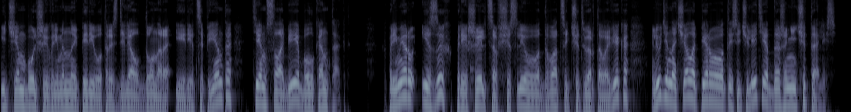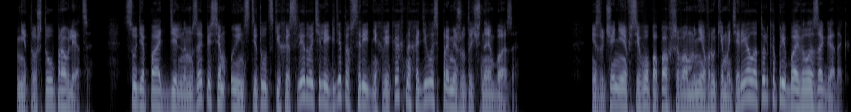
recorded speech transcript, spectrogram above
и чем больший временной период разделял донора и реципиента, тем слабее был контакт. К примеру, из их пришельцев счастливого 24 века люди начала первого тысячелетия даже не читались. Не то что управляться. Судя по отдельным записям, у институтских исследователей где-то в средних веках находилась промежуточная база. Изучение всего попавшего мне в руки материала только прибавило загадок.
